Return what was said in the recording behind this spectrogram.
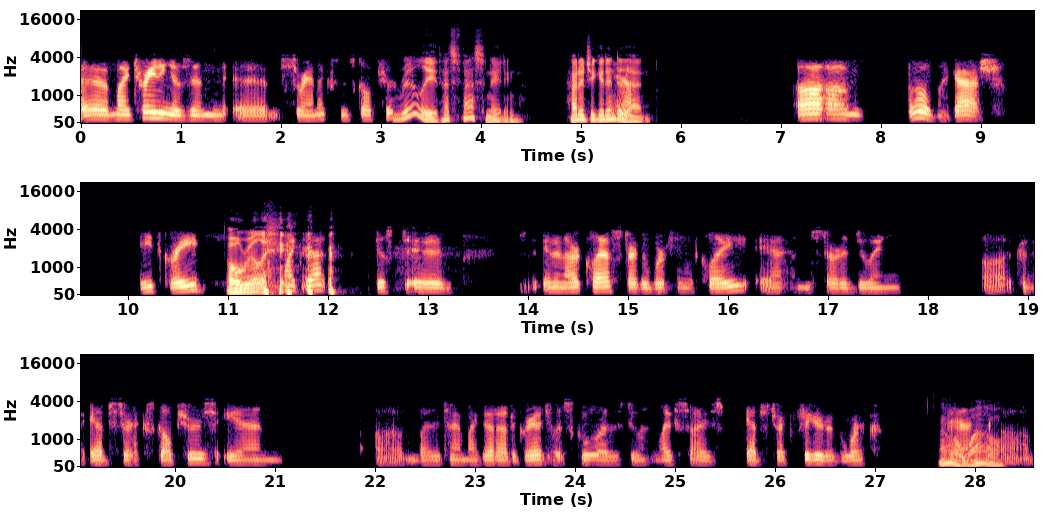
uh, my training is in uh, ceramics and sculpture. Really? That's fascinating. How did you get into Yeah. that? Um, oh my gosh, eighth grade, Oh, really? like that. Just uh, in an art class, started working with clay and started doing uh, kind of abstract sculptures. And um, by the time I got out of graduate school, I was doing life-size abstract figurative work. oh, and, wow. Um,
